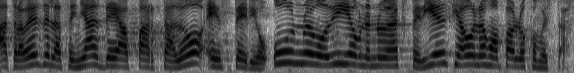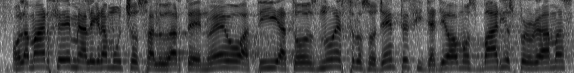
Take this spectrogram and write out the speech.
a través de la señal de Apartado Estéreo. Un nuevo día, una nueva experiencia. Hola Juan Pablo, ¿cómo estás? Hola Marce, me alegra mucho saludarte de nuevo, a ti, a todos nuestros oyentes y ya llevamos varios programas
